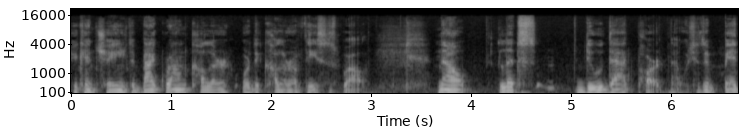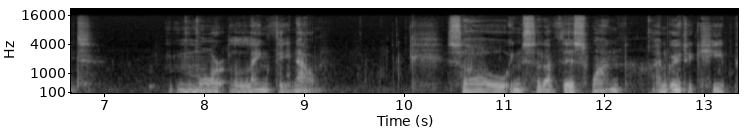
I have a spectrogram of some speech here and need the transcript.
you can change the background color or the color of these as well now let's do that part now which is a bit more lengthy now so instead of this one I'm going to keep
